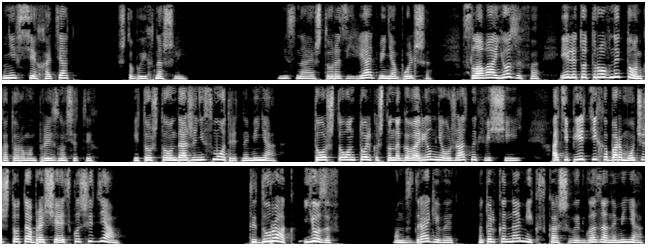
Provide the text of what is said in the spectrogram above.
Не все хотят, чтобы их нашли. Не знаю, что разъяряет меня больше, слова Йозефа или тот ровный тон, которым он произносит их, и то, что он даже не смотрит на меня, то, что он только что наговорил мне ужасных вещей, а теперь тихо бормочет что-то, обращаясь к лошадям. «Ты дурак, Йозеф!» Он вздрагивает, но только на миг скашивает глаза на меня,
